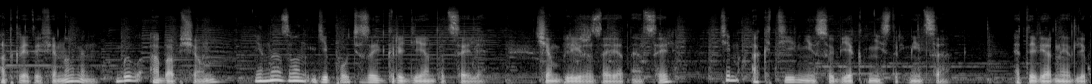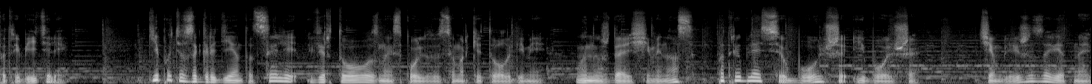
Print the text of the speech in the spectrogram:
Открытый феномен был обобщен и назван гипотезой градиента цели. Чем ближе заветная цель, тем активнее субъект не стремится. Это верно и для потребителей. Гипотеза градиента цели виртуозно используется маркетологами, вынуждающими нас потреблять все больше и больше. Чем ближе заветная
